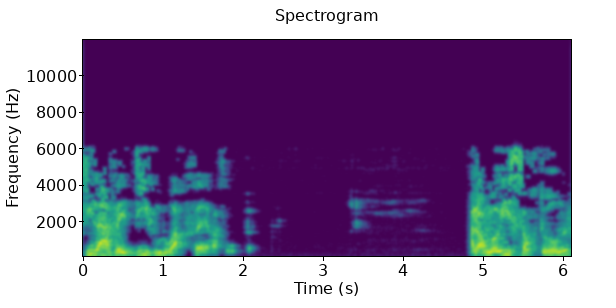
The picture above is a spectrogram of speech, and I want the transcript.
qu'il avait dit vouloir faire à son peuple. Alors Moïse s'en retourne,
